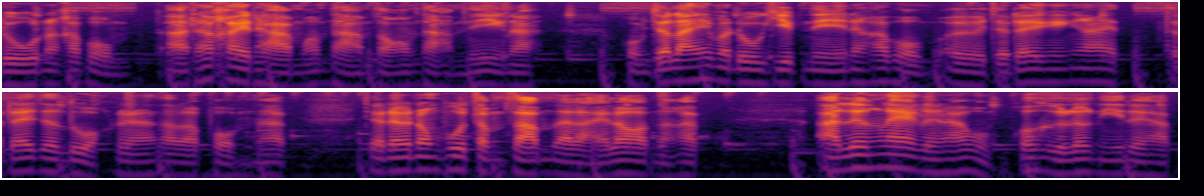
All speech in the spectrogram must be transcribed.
รู้นะครับผมอ่าถ้าใครถามคำถามสองคำถามนี้อีกนะ ผมจะไล่ให้มาดูคลิปนี้นะครับผมเออจะได้ง่าย ๆ จะได้สะดวกด้วยนะสำหรับผมนะครับ จะได้ไม่ต้องพูดซ้ำๆหลายๆรอบนะครับอะเรื่องแรกเลยนะครับผมก็คือเรื่องนี้เลยครับ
